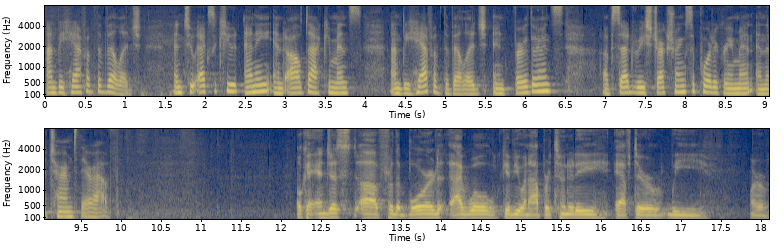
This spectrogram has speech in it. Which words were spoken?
on behalf of the village, and to execute any and all documents on behalf of the village in furtherance of said restructuring support agreement and the terms thereof. Okay, and just uh, for the board, I will give you an opportunity after we, or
